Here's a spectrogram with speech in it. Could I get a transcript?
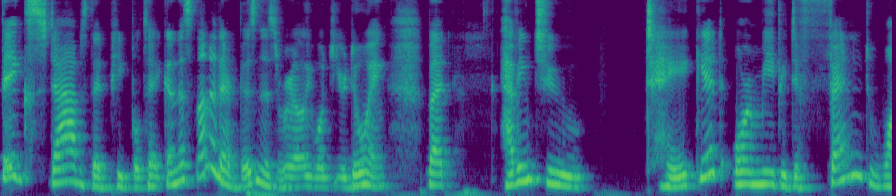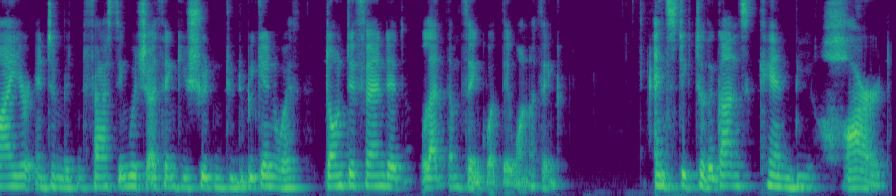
big stabs that people take. And that's none of their business, really, what you're doing. But having to take it or maybe defend why you're intermittent fasting, which I think you shouldn't do to begin with. Don't defend it, let them think what they want to think. And stick to the guns can be hard.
